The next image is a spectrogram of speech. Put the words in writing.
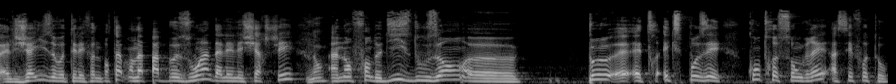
elles jaillissent de votre téléphone portable. On n'a pas besoin d'aller les chercher? Non. Un enfant de 10-12 ans peut être exposé contre son gré à ces photos.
